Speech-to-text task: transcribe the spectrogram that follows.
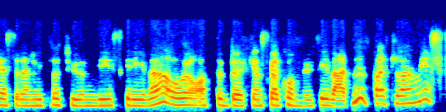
lese den litteraturen de skriver, og at bøkene skal komme ut i verden på et eller annet vis.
